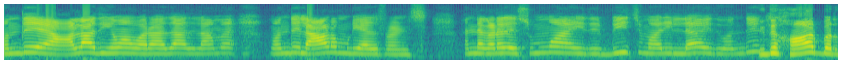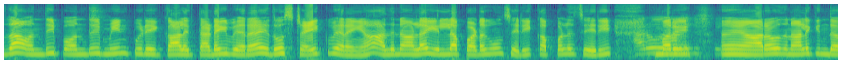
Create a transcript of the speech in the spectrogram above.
வந்து அலை அதிகமாக வராது? அது இல்லாமல் வந்து விளாட முடியாது ஃப்ரெண்ட்ஸ் அந்த கடல் சும்மா இது பீச் மாதிரி இல்லை இது வந்து இது ஹார்பர் தான் வந்து இப்போ வந்து மீன்பிடி காலை தடை வேற ஏதோ ஸ்ட்ரைக் வேறையா அதனால எல்லா படகும் சரி கப்பலும் சரி இது மாதிரி அறுபது நாளைக்கு இந்த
